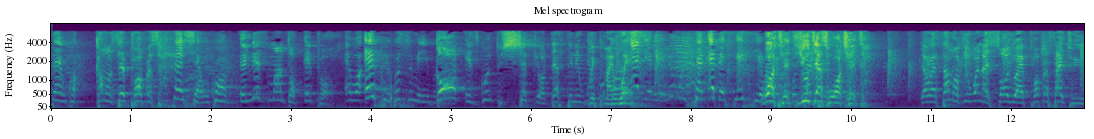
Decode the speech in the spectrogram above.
Come on, say prophesy. In this month of April, God is going to shape your destiny with my word. Watch it. You just watch it. There were some of you when I saw you, I prophesied to you.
